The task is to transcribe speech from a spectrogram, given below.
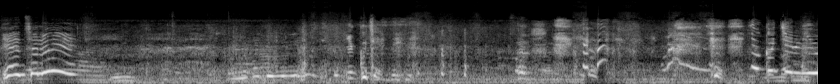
Yan, salo eh. Yung kutsilyo. yung kutsilyo.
